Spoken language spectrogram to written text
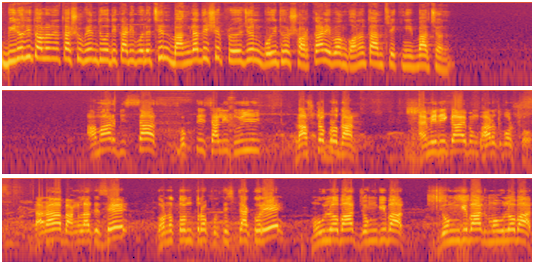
বিরোধী দলনেতা শুভেন্দু অধিকারী বলেছেন, বাংলাদেশে প্রয়োজন বৈধ সরকার এবং গণতান্ত্রিক নির্বাচন। আমার বিশ্বাস, শক্তিশালী দুই রাষ্ট্রপ্রধান, আমেরিকা এবং ভারতবর্ষ, তারা বাংলাদেশে গণতন্ত্র প্রতিষ্ঠা করে মৌলবাদ, জঙ্গিবাদ জঙ্গিবাদ, মৌলবাদ,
